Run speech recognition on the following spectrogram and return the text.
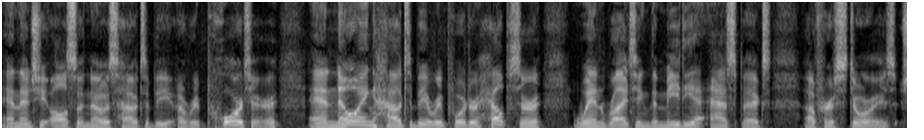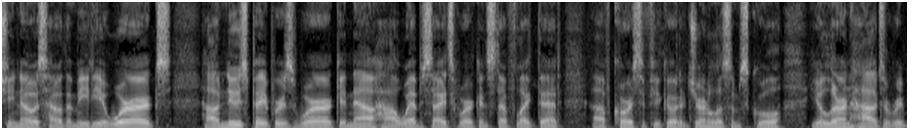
and then she also knows how to be a reporter. And knowing how to be a reporter helps her when writing the media aspects of her stories. She knows how the media works, how newspapers work, and now how websites work and stuff like that. Of course, if you go to journalism school, you'll learn how to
